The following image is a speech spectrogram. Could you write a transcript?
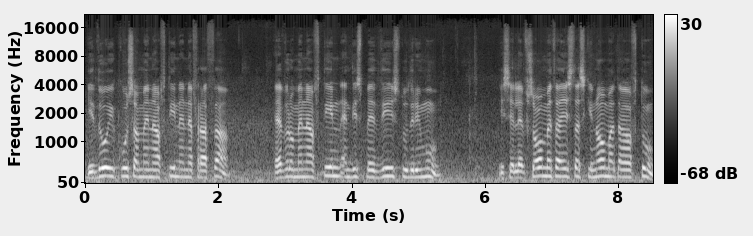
Ιδού οικούσαμεν αυτήν εν Εφραθά, εύρωμεν αυτήν εν της παιδής του δρυμού. Εισελευσόμεθα εις τα σκηνώματα αυτού,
